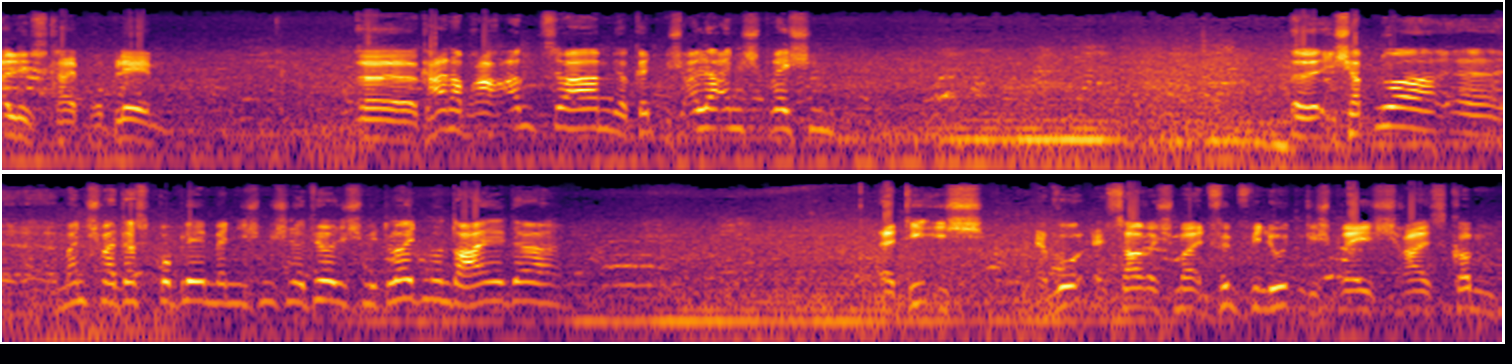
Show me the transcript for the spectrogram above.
alles kein Problem. Äh, keiner braucht Angst zu haben, ihr könnt mich alle ansprechen. Äh, ich habe nur äh, manchmal das Problem, wenn ich mich natürlich mit Leuten unterhalte, äh, die ich, äh, wo, sage ich mal, in fünf Minuten Gespräch rauskommt,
